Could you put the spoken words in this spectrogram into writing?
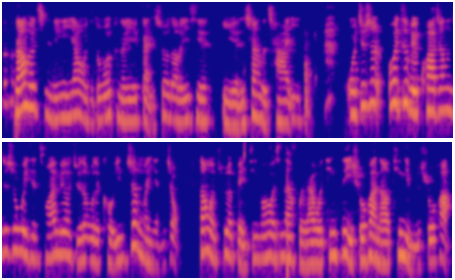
然后和芷宁一样，我觉得我可能也感受到了一些语言上的差异。我就是会特别夸张的，就是我以前从来没有觉得我的口音这么严重。当我去了北京，包括现在回来，我听自己说话，然后听你们说话，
